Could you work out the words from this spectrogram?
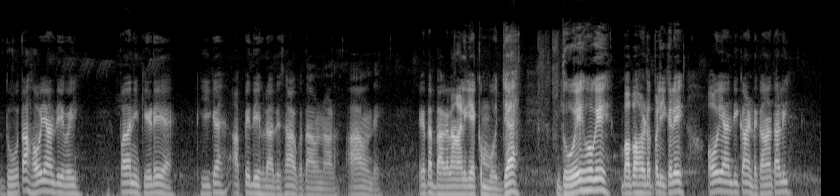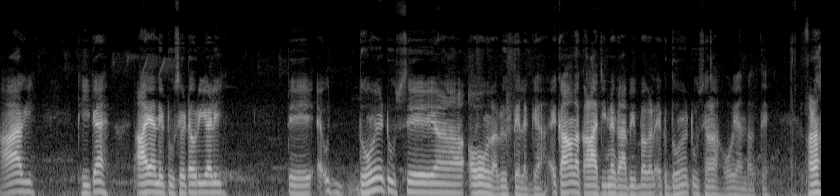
ਦੋ ਤਾਂ ਹੋ ਜਾਂਦੇ ਬਈ, ਪਤਾ ਨਹੀਂ ਕਿਹੜੇ ਐ, ਠੀਕ ਐ? ਆਪੇ ਦੇਖ ਲਾ ਦੇ ਹਿਸਾਬ ਕਿਤਾਬ ਨਾਲ, ਆ ਆਉਂਦੇ। ਇੱਕ ਤਾਂ ਬਗਲਾਂ ਵਾਲੀ ਇੱਕ ਮੋਜਾ ਦੋਏ ਹੋ ਗਏ, ਬਾਬਾ ਤੁਹਾਡਾ ਭਲੀ ਕਰੇ। ਉਹ ਜਾਂਦੀ ਘੰਡ ਕਾਂਤ ਵਾਲੀ, ਆ ਆ ਗਈ, ਠੀਕ ਐ? ਆ ਜਾਂਦੀ ਟੂਸੇ ਟੌਰੀ ਵਾਲੀ ਤੇ ਉਹ ਦੋਵੇਂ ਟੂਸੇ ਵਾਲਾ ਉਹ ਆਉਂਦਾ ਵੀ ਉੱਤੇ ਲੱਗਿਆ। ਇੱਕ ਆਹ ਦਾ ਕਾਲਾ ਚੀਨਾ ਗੁਲਾਬੀ ਬਗਲ ਇੱਕ ਦੋਵੇਂ ਟੂਸੇ ਵਾਲਾ ਹੋ ਜਾਂਦਾ ਉੱਤੇ। ਹਨਾ?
